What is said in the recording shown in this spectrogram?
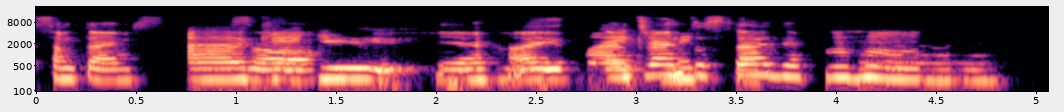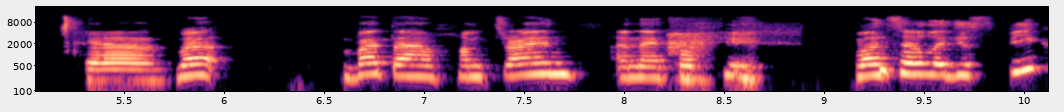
sometimes. Ah, Okay, So, you Yeah, I I'm trying to study. Mhm. Mhm. Yeah. but but uh, I'm trying, and I hope once I already speak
